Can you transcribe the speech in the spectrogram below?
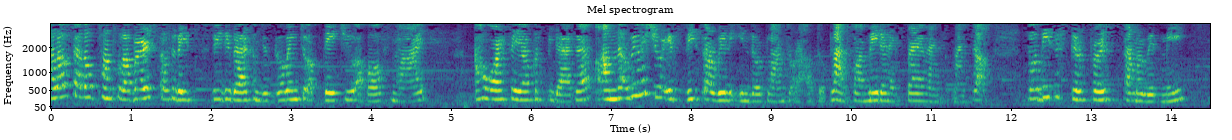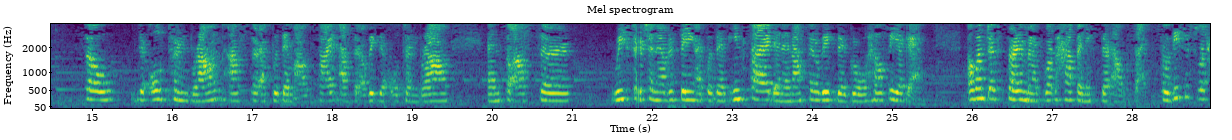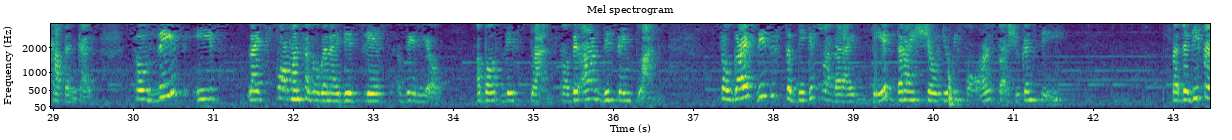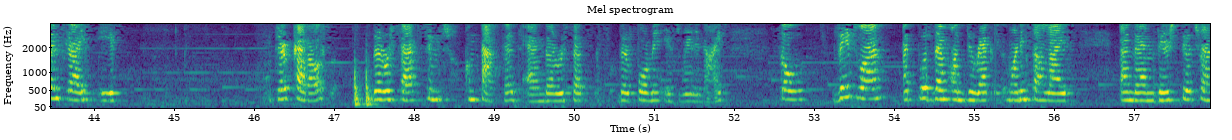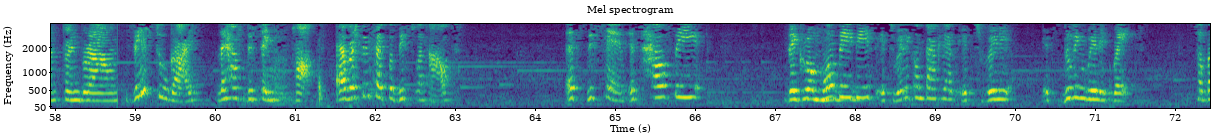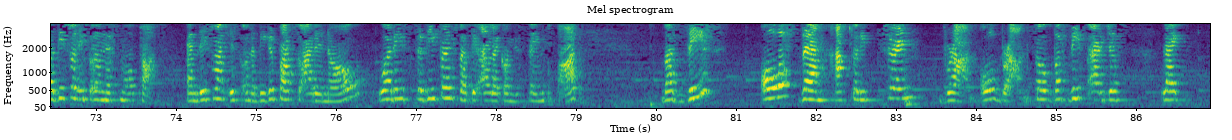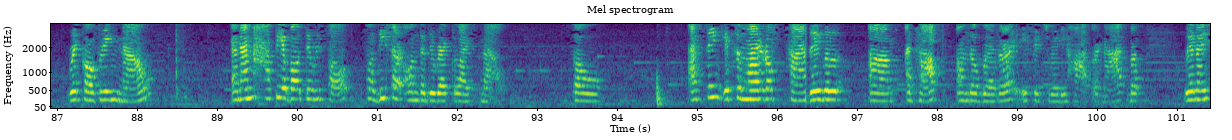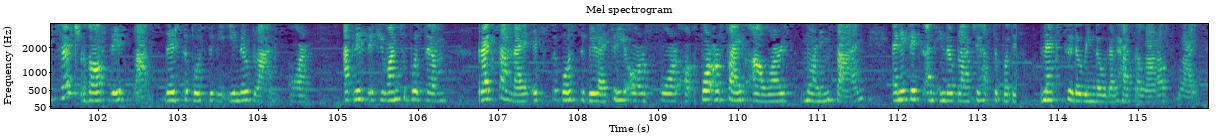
Hello fellow plant lovers. So today's video guys, I'm just going to update you about my Haworthia cuspidata. I'm not really sure if these are really indoor plants or outdoor plants. So I made an experiment myself. So this is their first summer with me. So they all turned brown after I put them outside. After a week, they all turned brown. And so after research and everything, I put them inside and then after a week, they grow healthy again. I want to experiment what happened if they're outside. So this is what happened guys. So this is like four months ago when I did this video about these plants. So they are the same plants. So guys, this is the biggest one that I did that I showed you before. So as you can see. But the difference guys is their petals, the rosette seems compacted and the rosettes, their forming is really nice. So this one, I put them on direct morning sunlight and then they're still turn, turn brown. These two guys, they have the same spot. Ever since I put this one out, it's the same. It's healthy. They grow more babies. It's really compacted. It's really, it's doing really great. So, but this one is on a small pot and this one is on a bigger pot. So I don't know what is the difference, but they are like on the same spot. But these, all of them actually turn brown, all brown. So, but these are just like recovering now and I'm happy about the result. So these are on the direct lights now. So I think it's a matter of time. They will um, adapt on the weather if it's really hot or not. But when I search about these plants, they're supposed to be indoor plants or at least if you want to put them direct sunlight, it's supposed to be like three or four or four or five hours morning sun. And if it's an indoor plant, you have to put it next to the window that has a lot of light.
